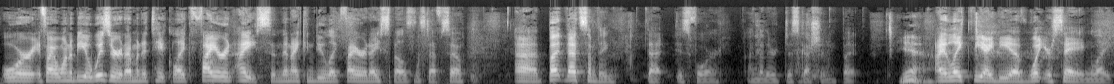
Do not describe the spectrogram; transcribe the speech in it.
Or if I want to be a wizard, I'm going to take like fire and ice, and then I can do like fire and ice spells and stuff. So, uh, but that's something that is for another discussion. But Yeah. I like the idea of what you're saying. Like,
